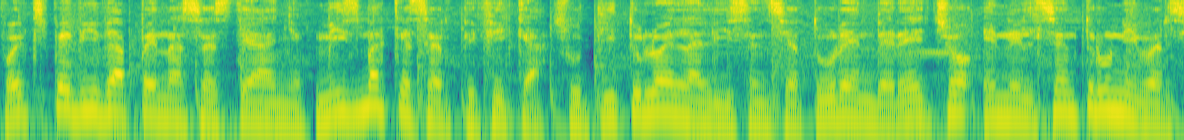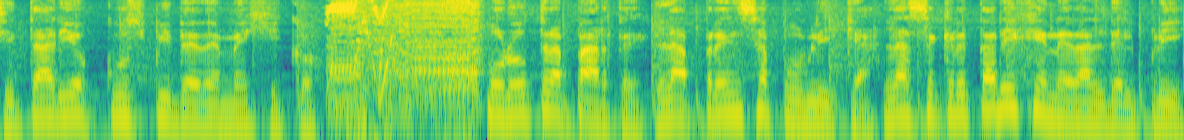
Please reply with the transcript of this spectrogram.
fue expedida apenas este año, misma que certifica su título en la licenciatura en Derecho en el Centro Universitario Cúspide de México. Por otra parte, la prensa publica, la secretaria general del PRI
